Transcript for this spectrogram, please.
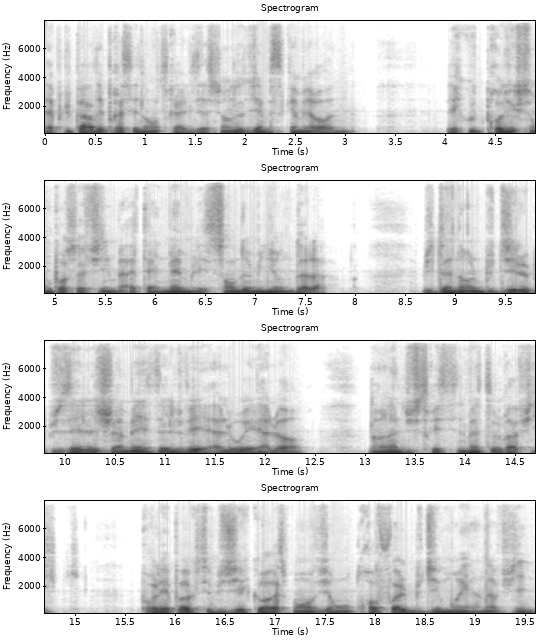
la plupart des précédentes réalisations de James Cameron. Les coûts de production pour ce film atteignent même les 102 millions de dollars, lui donnant le budget le plus jamais élevé alloué alors dans l'industrie cinématographique. Pour l'époque, ce budget correspond à environ trois fois le budget moyen d'un film.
